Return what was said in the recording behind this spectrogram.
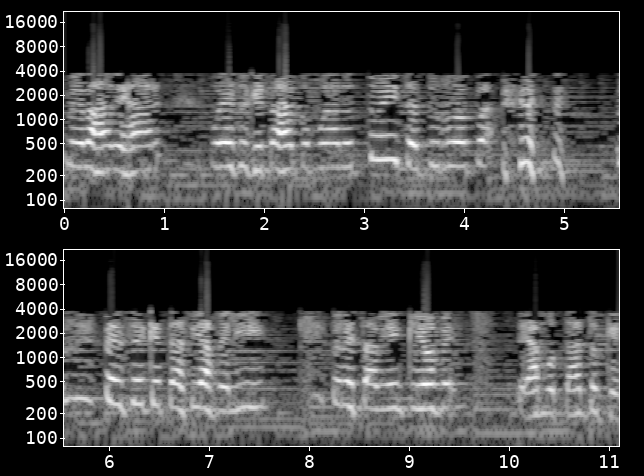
Me vas a dejar. Por eso es que estás acomodando tuita tu ropa. Pensé que te hacía feliz, pero está bien, Cleofe. Te amo tanto que,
